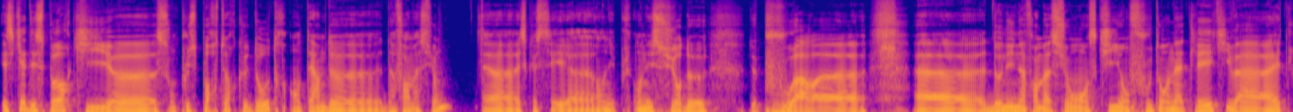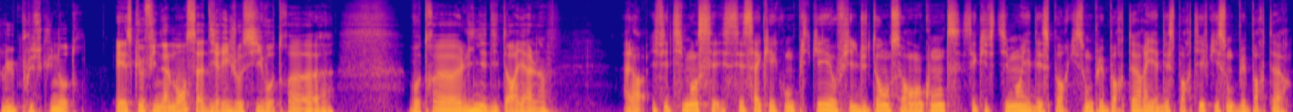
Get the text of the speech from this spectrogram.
Est-ce qu'il y a des sports qui sont plus porteurs que d'autres en termes de- d'information Euh, Est-ce que c'est euh, on est on est sûr de, de pouvoir euh, donner une information en ski, en foot ou en athlé qui va être lue plus qu'une autre? Et est-ce que finalement ça dirige aussi votre votre ligne éditoriale? Alors, effectivement, c'est c'est ça qui est compliqué. Au fil du temps, on se rend compte, c'est qu'effectivement, il y a des sports qui sont plus porteurs et il y a des sportifs qui sont plus porteurs.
